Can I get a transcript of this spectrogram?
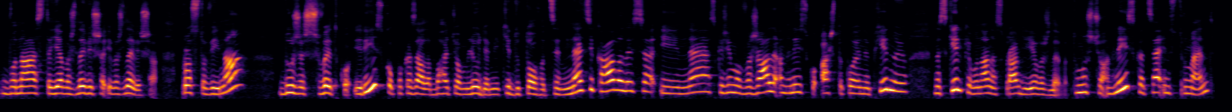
вона стає важливіша і важливіша. Просто війна дуже швидко і різко показала багатьом людям, які до того цим не цікавилися і не, скажімо, вважали англійську аж такою необхідною, наскільки вона насправді є важлива. Тому що англійська це інструмент,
